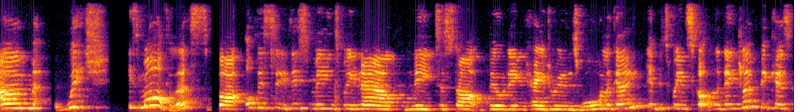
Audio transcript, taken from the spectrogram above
um, which is marvellous. But obviously, this means we now need to start building Hadrian's Wall again in between Scotland and England because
